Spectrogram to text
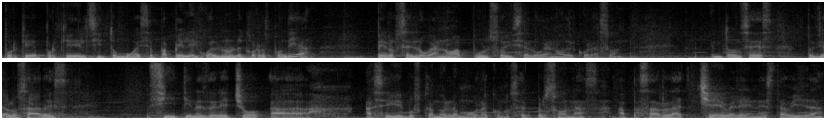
¿Por qué? Porque él sí tomó ese papel, el cual no le correspondía, pero se lo ganó a pulso y se lo ganó de corazón. Entonces, pues ya lo sabes, sí tienes derecho a, a seguir buscando el amor, a conocer personas, a pasarla chévere en esta vida.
